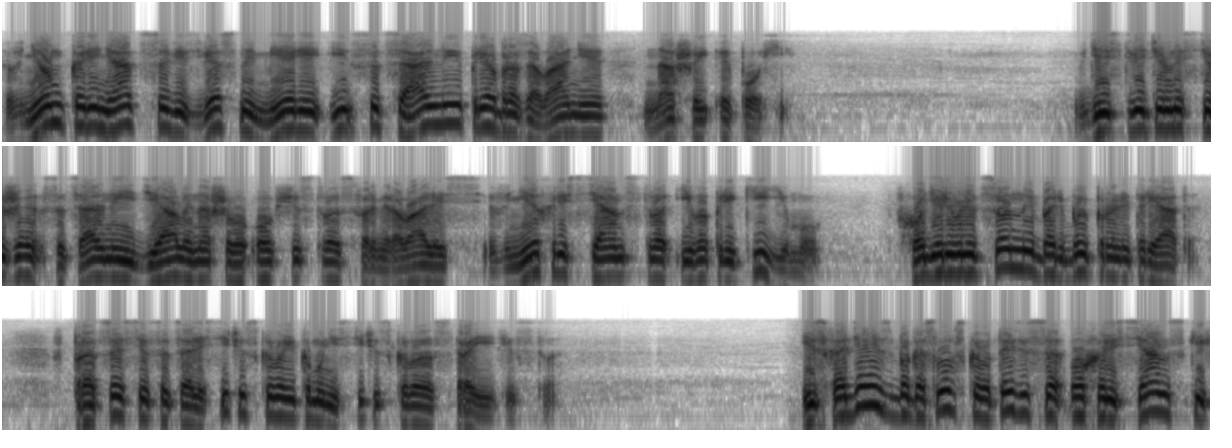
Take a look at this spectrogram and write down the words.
В нем коренятся в известной мере и социальные преобразования нашей эпохи. В действительности же социальные идеалы нашего общества сформировались вне христианства и вопреки ему, в ходе революционной борьбы пролетариата, процессе социалистического и коммунистического строительства. Исходя из богословского тезиса о христианских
